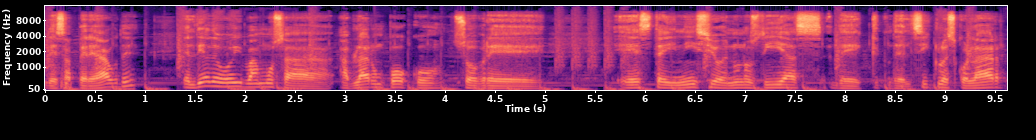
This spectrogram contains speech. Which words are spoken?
de Sapere Aude. El día de hoy vamos a hablar un poco sobre este inicio en unos días del ciclo escolar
